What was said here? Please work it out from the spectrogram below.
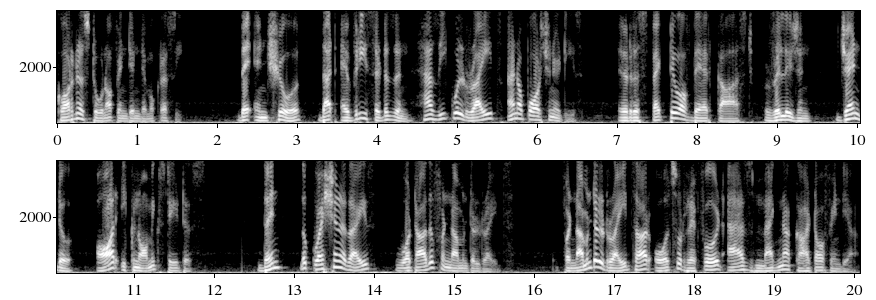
cornerstone of Indian democracy. They ensure that every citizen has equal rights and opportunities, irrespective of their caste, religion, gender, or economic status. Then the question arises what are the fundamental rights? Fundamental rights are also referred as Magna Carta of India.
